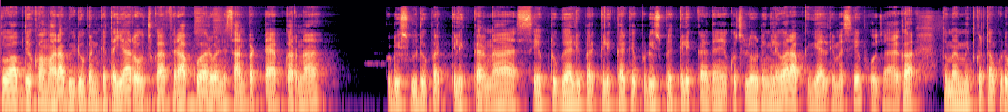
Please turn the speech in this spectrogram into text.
तो आप देखो, हमारा वीडियो बन के तैयार हो चुका है। फिर आपको एरो निशान पर टैप करना है। प्रोड्यूस वीडियो पर क्लिक करना है। सेव टू गैलरी पर क्लिक करके प्रोड्यूस पर क्लिक कर देना कुछ लोडिंग लेगा और आपकी गैलरी में सेव हो जाएगा। तो मैं उम्मीद करता हूँ आपको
